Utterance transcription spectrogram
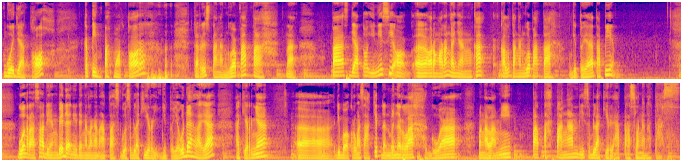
Gue jatuh ketimpah motor terus tangan gue patah. Nah pas jatuh ini sih eh, orang-orang gak nyangka kalau tangan gue patah gitu ya. Tapi gue ngerasa ada yang beda nih dengan lengan atas gue sebelah kiri gitu. Ya udah lah ya akhirnya uh, dibawa ke rumah sakit dan benerlah gue mengalami patah tangan di sebelah kiri atas lengan atas.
